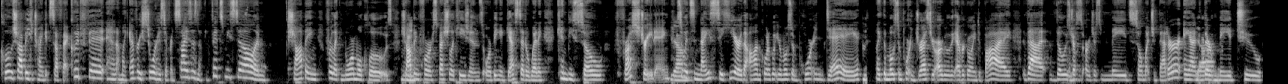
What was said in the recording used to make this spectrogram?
clothes shopping to try and get stuff that could fit. And I'm like, every store has different sizes. Nothing fits me still. And shopping for like normal clothes, mm-hmm. shopping for special occasions, or being a guest at a wedding can be so frustrating. Yeah. So it's nice to hear that on quote unquote your most important day, mm-hmm. like the most important dress you're arguably ever going to buy, that those mm-hmm. dresses are just made so much better and yeah. they're made to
